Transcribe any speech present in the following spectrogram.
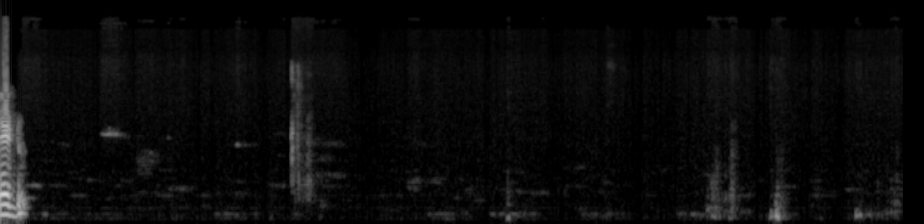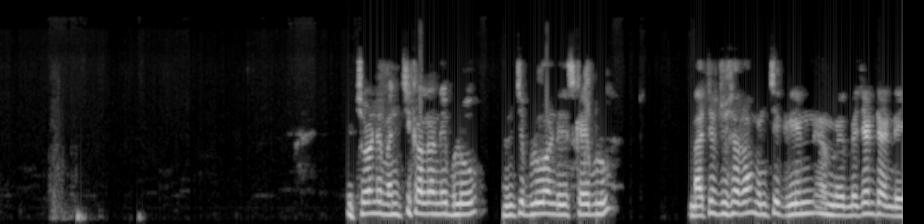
రెడ్ ఇది చూడండి మంచి కలర్ అండి బ్లూ మంచి బ్లూ అండి స్కై బ్లూ మ్యాచెస్ చూసారా? మంచి గ్రీన్ మెజెంట్ అండి.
